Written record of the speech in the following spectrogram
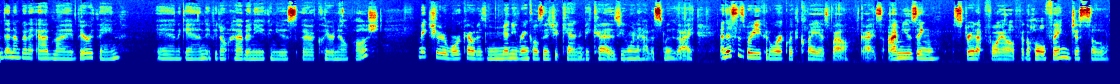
And then I'm going to add my Varathane. And again, if you don't have any, you can use a clear nail polish. Make sure to work out as many wrinkles as you can because you want to have a smooth eye. And this is where you could work with clay as well, guys. I'm using straight up foil for the whole thing just so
